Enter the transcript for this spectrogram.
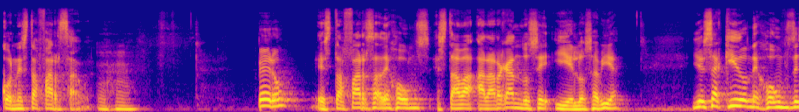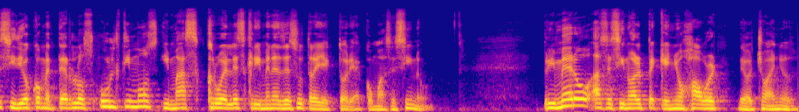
con esta farsa. Pero esta farsa de Holmes estaba alargándose y él lo sabía. Y es aquí donde Holmes decidió cometer los últimos y más crueles crímenes de su trayectoria como asesino. Primero asesinó al pequeño Howard, de 8 años,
